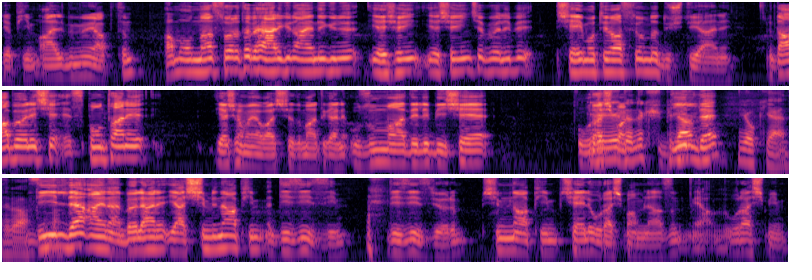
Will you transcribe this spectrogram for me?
yapayım. Albümü yaptım. Ama ondan sonra tabii her gün aynı günü yaşayın, yaşayınca böyle bir şey motivasyonum da düştü yani. Daha böyle şey spontane yaşamaya başladım artık. Hani uzun vadeli bir şeye uğraşmak dönük plan- değil de Yok yani tabii aslında. Değil de aynen böyle hani ya şimdi ne yapayım dizi izleyeyim. dizi izliyorum. Şimdi ne yapayım şeyle uğraşmam lazım. Ya uğraşmayayım.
